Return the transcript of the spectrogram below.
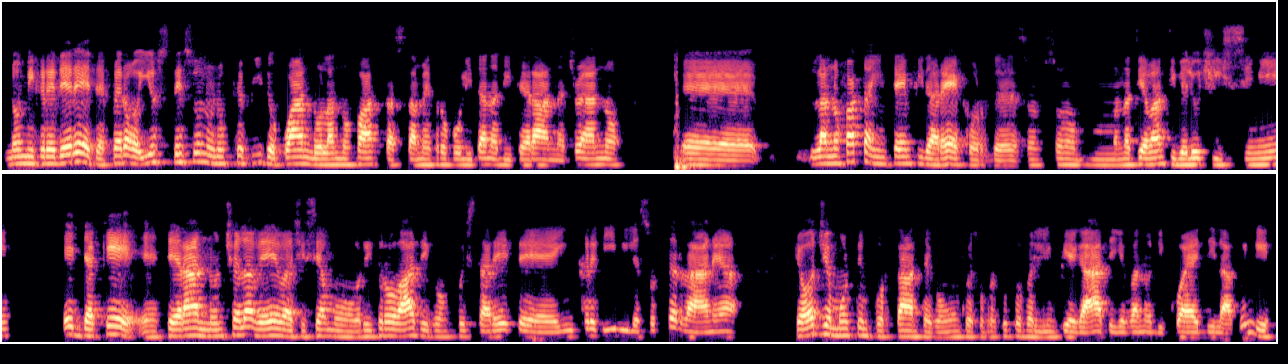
non mi crederete, però io stesso non ho capito quando l'hanno fatta sta metropolitana di Teheran, cioè hanno, eh, l'hanno fatta in tempi da record, sono, sono andati avanti velocissimi e da che eh, Teheran non ce l'aveva ci siamo ritrovati con questa rete incredibile sotterranea che oggi è molto importante comunque soprattutto per gli impiegati che vanno di qua e di là. Quindi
